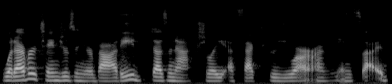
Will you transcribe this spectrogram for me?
whatever changes in your body doesn't actually affect who you are on the inside.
